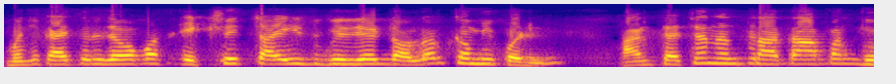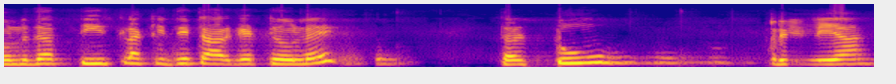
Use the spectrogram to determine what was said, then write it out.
म्हणजे काहीतरी जवळपास एकशे चाळीस बिलियन डॉलर कमी पडले. आणि त्याच्यानंतर आता आपण दोन हजार तीस ला किती टार्गेट ठेवलंय तर टू ट्रिलियन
